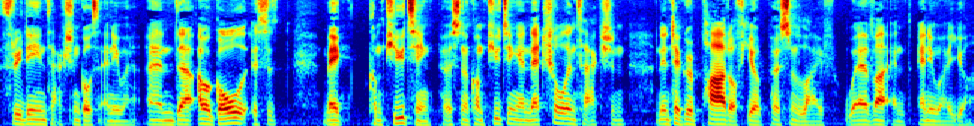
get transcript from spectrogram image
3D interaction goes anywhere. And uh, our goal is to make computing, personal computing and natural interaction an integral part of your personal life, wherever and anywhere you are.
